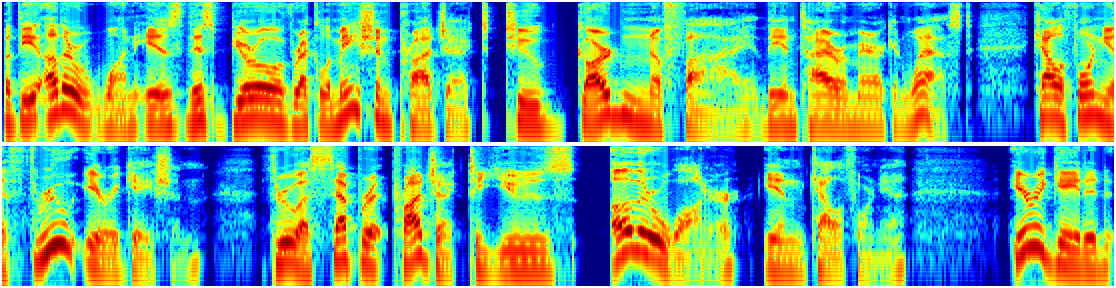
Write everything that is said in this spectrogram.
But the other one is this Bureau of Reclamation project to gardenify the entire American West. California, through irrigation, through a separate project to use other water in California, irrigated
